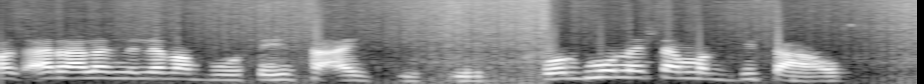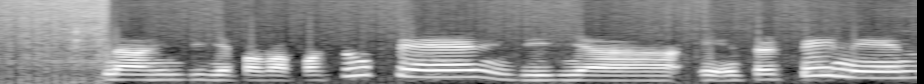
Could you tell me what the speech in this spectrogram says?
Pag-aralan nila mabuti sa ICC. Huwag muna siyang magbitaw na hindi niya papapasukin, hindi niya i-entertainin,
